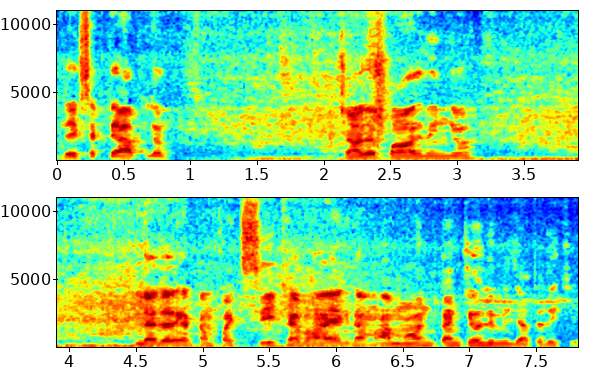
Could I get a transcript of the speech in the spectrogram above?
देख सकते हैं आप लोग। चारों पावर विंडो लेदर का कंफर्ट सीट है भाई, एकदम अमाउंट कंट्रोल भी मिल जाता है, देखिए।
